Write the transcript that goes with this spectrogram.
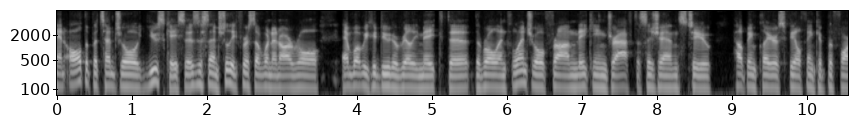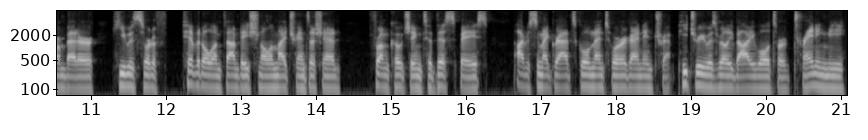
and all the potential use cases essentially for someone in our role and what we could do to really make the the role influential from making draft decisions to helping players feel think and perform better. He was sort of pivotal and foundational in my transition from coaching to this space. Obviously, my grad school mentor, a guy named Trent Petrie, was really valuable to sort of training me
